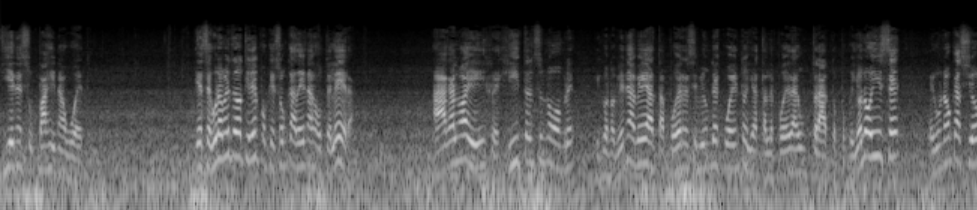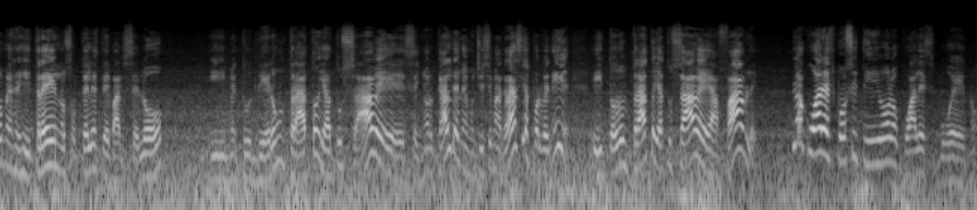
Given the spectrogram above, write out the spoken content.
tiene su página web, que seguramente no tiene porque son cadenas hoteleras, háganlo ahí, registren su nombre y cuando viene a ver hasta puede recibir un descuento y hasta le puede dar un trato. Porque yo lo hice en una ocasión, me registré en los hoteles de Barceló y me dieron un trato, ya tú sabes, señor Cárdenas, muchísimas gracias por venir. Y todo un trato, ya tú sabes, afable. Lo cual es positivo, lo cual es bueno,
